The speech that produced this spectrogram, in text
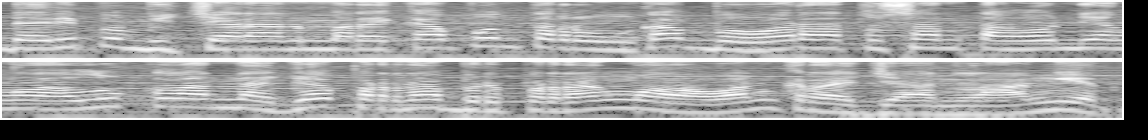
Dari pembicaraan mereka pun terungkap bahwa ratusan tahun yang lalu klan naga pernah berperang melawan kerajaan langit.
